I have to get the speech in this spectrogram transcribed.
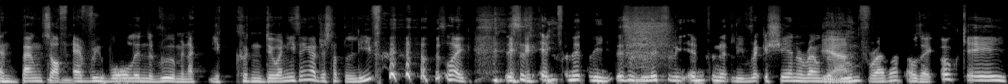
and bounce mm-hmm. off every wall in the room, and I, you couldn't do anything. I just had to leave. I was like, "This is infinitely, this is literally infinitely ricocheting around yeah. the room forever." I was like, "Okay,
